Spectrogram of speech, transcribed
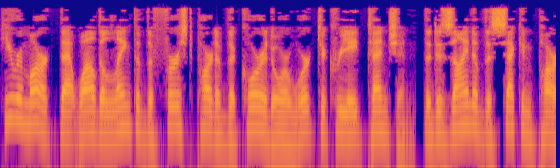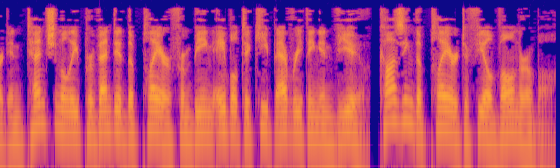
He remarked that while the length of the first part of the corridor worked to create tension, the design of the second part intentionally prevented the player from being able to keep everything in view, causing the player to feel vulnerable.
